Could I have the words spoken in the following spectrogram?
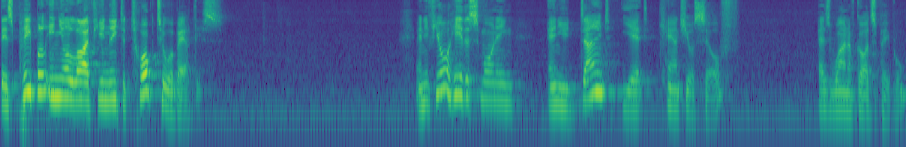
There's people in your life you need to talk to about this. And if you're here this morning and you don't yet count yourself as one of God's people,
